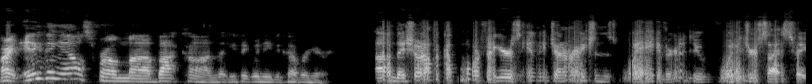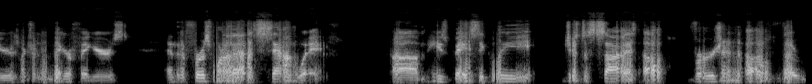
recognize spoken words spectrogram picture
All right. Anything else from uh, BotCon that you think we need to cover here? Um, they showed off a couple more figures in the Generations wave. They're going to do Voyager size figures, which are the bigger figures. And the first one of that is Soundwave. Um, he's basically just a size up version of the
